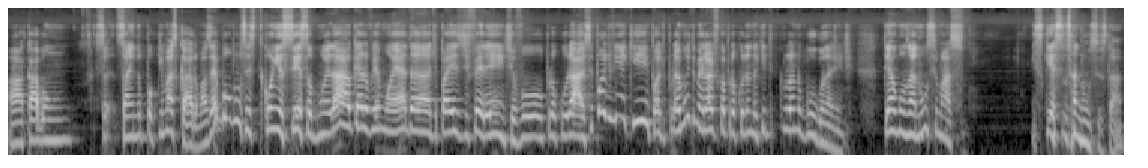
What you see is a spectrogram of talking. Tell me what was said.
acabam saindo um pouquinho mais caro, mas é bom para vocês conhecer sobre moeda. Ah, eu quero ver moeda de país diferente, eu vou procurar. Você pode vir aqui, pode é muito melhor ficar procurando aqui do que procurar no Google, né, gente? Tem alguns anúncios, mas esqueça os anúncios, tá?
